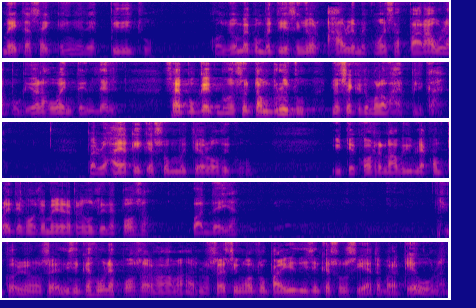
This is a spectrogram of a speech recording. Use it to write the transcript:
Métase en el espíritu. Cuando yo me convertí, Señor, hábleme con esas parábolas porque yo las voy a entender. ¿Sabe por qué? Como yo soy tan bruto, yo sé que tú me las vas a explicar. Pero hay aquí que son muy teológicos y te corren la Biblia completa y cuando te miran le pregunto, ¿y la esposa? ¿Cuál de ellas? Chicos, yo no sé, dicen que es una esposa nada más. No sé si en otro país dicen que son siete, pero aquí es una.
